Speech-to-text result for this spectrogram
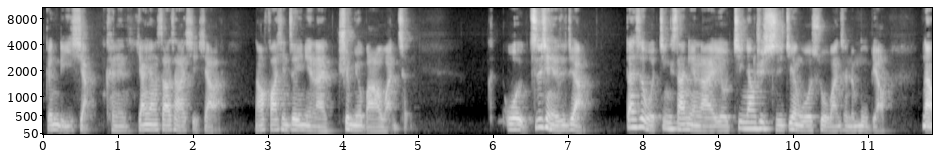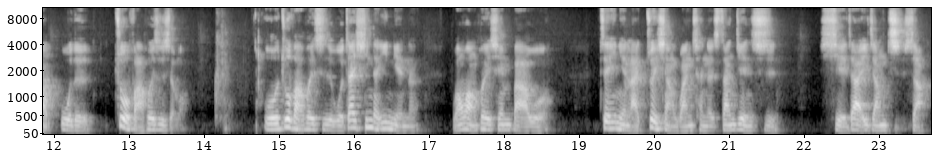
跟理想，可能洋洋洒洒写下来，然后发现这一年来却没有把它完成。我之前也是这样，但是我近三年来有尽量去实践我所完成的目标。那我的做法会是什么？我的做法会是我在新的一年呢？往往会先把我这一年来最想完成的三件事写在一张纸上，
